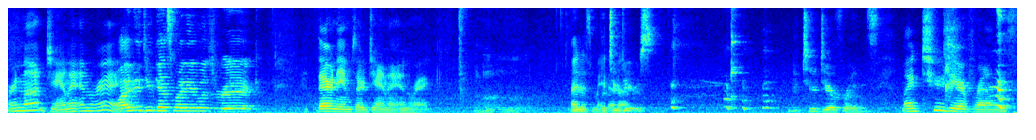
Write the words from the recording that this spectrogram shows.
we're not Janet and Rick. Why did you guess my name was Rick? Their names are Janet and Rick. Oh. I just made the it two up. deers. Your two dear friends. My two dear friends.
